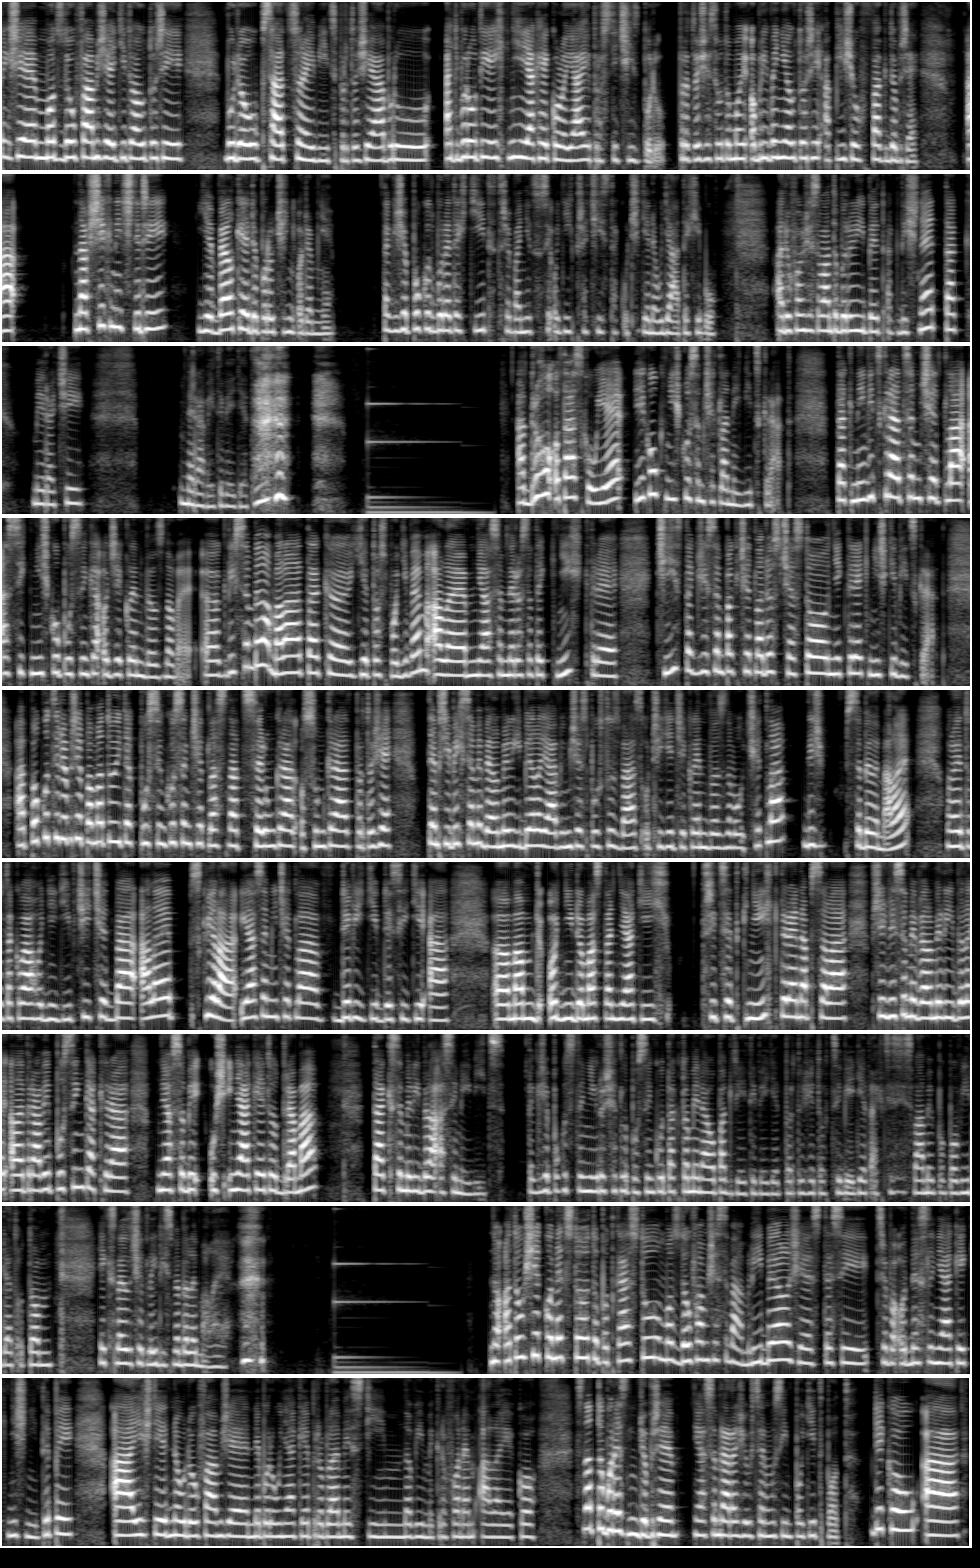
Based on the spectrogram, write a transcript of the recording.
Takže moc doufám, že tito autoři budou psát co nejvíc, protože já budu, ať budou ty jejich knihy jakékoliv, já je prostě číst budu, protože jsou to moji oblíbení autoři a píšou fakt dobře. A na všechny čtyři je velké doporučení ode mě. Takže pokud budete chtít třeba něco si od nich přečíst, tak určitě neuděláte chybu. A doufám, že se vám to bude líbit a když ne, tak mi radši nedávejte vědět. A druhou otázkou je, jakou knížku jsem četla nejvíckrát. Tak nejvíckrát jsem četla asi knížku Pusinka od Jacqueline Wilsonové. Eh, když jsem byla malá, tak eh, je to s podivem, ale měla jsem nedostatek knih, které číst, takže jsem pak četla dost často některé knížky víckrát. A pokud si dobře pamatuju, tak Pusinku jsem četla snad sedmkrát, osmkrát, protože ten příběh se mi velmi líbil. Já vím, že spoustu z vás určitě Jacqueline Wilsonovou četla, když jste byli malé. Ono je to taková hodně dívčí četba, ale skvělá. Já jsem ji četla v devíti, v desíti a uh, mám od ní doma snad nějakých 30 knih, které napsala, všechny se mi velmi líbily, ale právě Pusinka, která měla v sobě už i nějaké to drama, tak se mi líbila asi nejvíc. Takže pokud jste někdo četl Pusinku, tak to mi naopak dejte vědět, protože to chci vědět a chci si s vámi popovídat o tom, jak jsme to četli, když jsme byli malé. No a to už je konec tohoto podcastu. Moc doufám, že se vám líbil, že jste si třeba odnesli nějaké knižní typy a ještě jednou doufám, že nebudou nějaké problémy s tím novým mikrofonem, ale jako snad to bude znít dobře. Já jsem ráda, že už se nemusím potit pod dekou a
